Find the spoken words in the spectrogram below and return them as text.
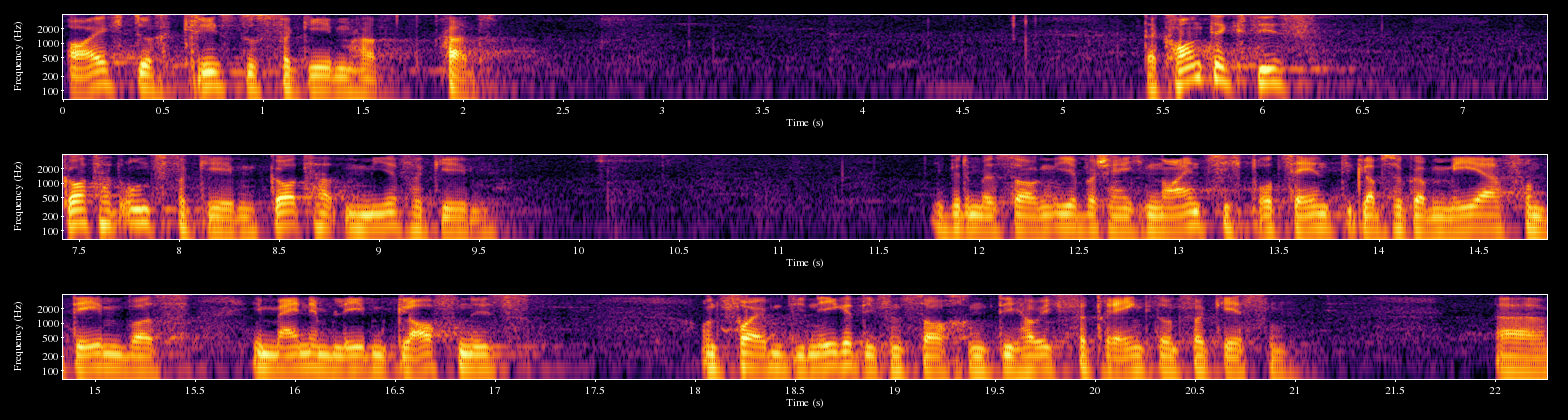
euch durch Christus vergeben hat. Der Kontext ist, Gott hat uns vergeben, Gott hat mir vergeben. Ich würde mal sagen, ihr wahrscheinlich 90 Prozent, ich glaube sogar mehr von dem, was in meinem Leben gelaufen ist. Und vor allem die negativen Sachen, die habe ich verdrängt und vergessen. Äh,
